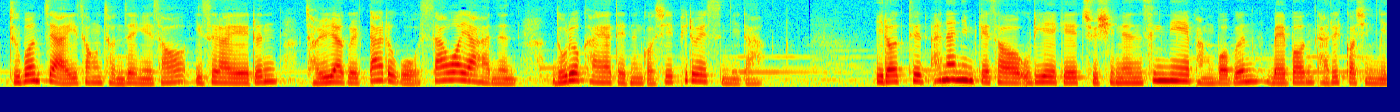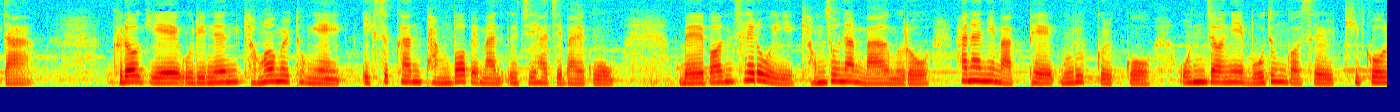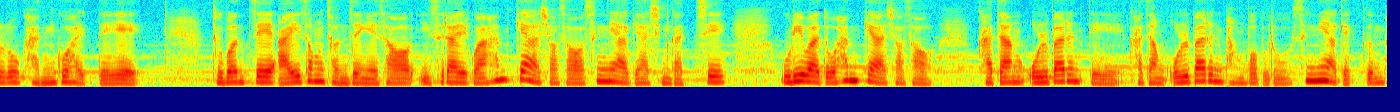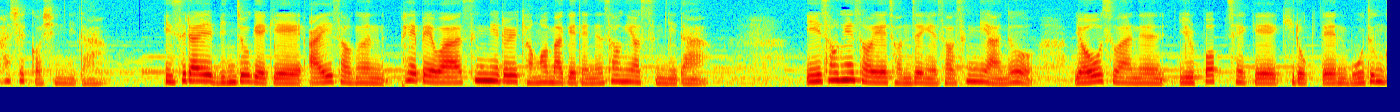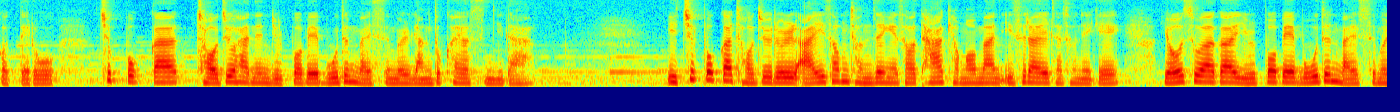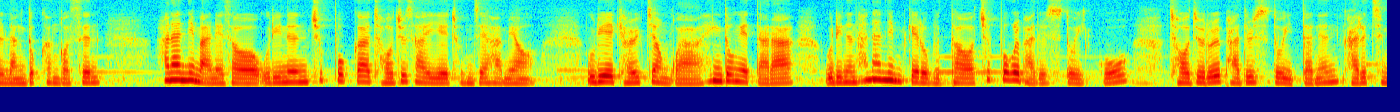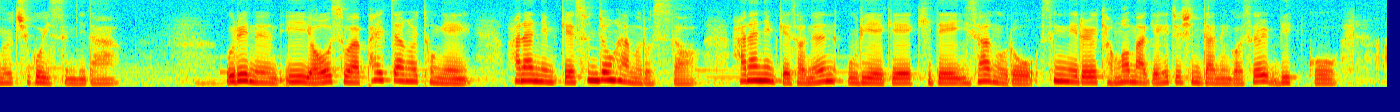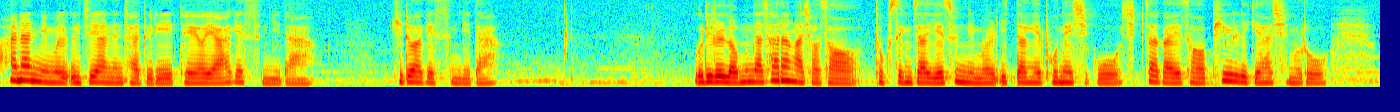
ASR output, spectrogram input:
두 번째 아이성 전쟁에서 이스라엘은 전략을 따르고 싸워야 하는 노력해야 되는 것이 필요했습니다. 이렇듯 하나님께서 우리에게 주시는 승리의 방법은 매번 다를 것입니다. 그러기에 우리는 경험을 통해 익숙한 방법에만 의지하지 말고 매번 새로이 겸손한 마음으로 하나님 앞에 무릎 꿇고 온전히 모든 것을 기고로 간구할 때에 두 번째 아이성 전쟁에서 이스라엘과 함께 하셔서 승리하게 하심 같이 우리와도 함께 하셔서 가장 올바른 때에 가장 올바른 방법으로 승리하게끔 하실 것입니다. 이스라엘 민족에게 아이성은 패배와 승리를 경험하게 되는 성이었습니다. 이 성에서의 전쟁에서 승리한 후 여호수아는 율법책에 기록된 모든 것대로 축복과 저주하는 율법의 모든 말씀을 낭독하였습니다. 이 축복과 저주를 아이성 전쟁에서 다 경험한 이스라엘 자손에게 여호수아가 율법의 모든 말씀을 낭독한 것은 하나님 안에서 우리는 축복과 저주 사이에 존재하며 우리의 결정과 행동에 따라 우리는 하나님께로부터 축복을 받을 수도 있고 저주를 받을 수도 있다는 가르침을 주고 있습니다. 우리는 이 여호수아 8장을 통해 하나님께 순종함으로써 하나님께서는 우리에게 기대 이상으로 승리를 경험하게 해주신다는 것을 믿고 하나님을 의지하는 자들이 되어야 하겠습니다. 기도하겠습니다. 우리를 너무나 사랑하셔서 독생자 예수님을 이 땅에 보내시고 십자가에서 피 흘리게 하심으로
